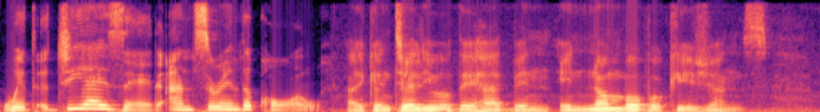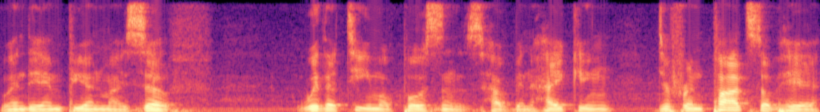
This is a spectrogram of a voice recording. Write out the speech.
with GIZ answering the call. I can tell you there had been a number of occasions when the MP and myself, with a team of persons, have been hiking different parts of here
